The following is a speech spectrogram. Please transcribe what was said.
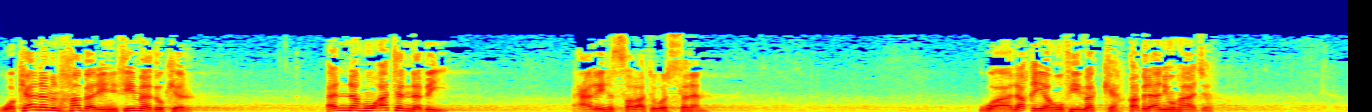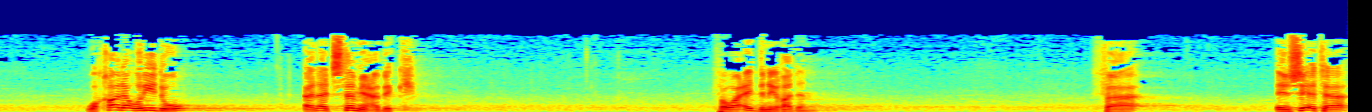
وكان من خبره فيما ذكر أنه أتى النبي عليه الصلاة والسلام ولقيه في مكة قبل أن يهاجر. وقال أريد أن أجتمع بك. فواعدني غدا. فإن شئت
